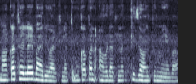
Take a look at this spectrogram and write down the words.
माका थंय लय भारी वाटला. तुमका पण आवडत. नक्की जाऊन तुम्ही येवा.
